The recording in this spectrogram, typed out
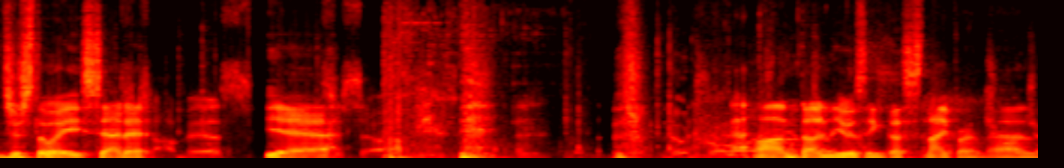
Just the way he said It's it. obvious. Yeah. It's just so obvious. I'm done using the sniper, man.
